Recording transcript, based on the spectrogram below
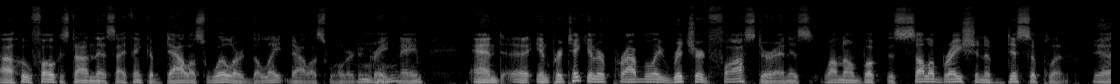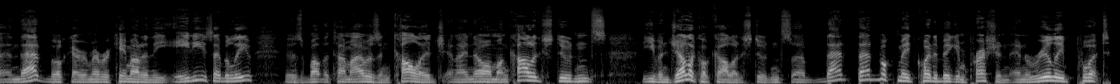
uh, who focused on this. I think of Dallas Willard, the late Dallas Willard, a great name. And uh, in particular, probably Richard Foster and his well known book, The Celebration of Discipline. Yeah, and that book I remember came out in the 80s, I believe. It was about the time I was in college, and I know among college students, evangelical college students, uh, that that book made quite a big impression and really put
